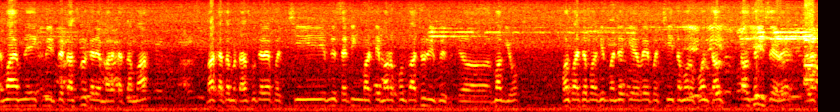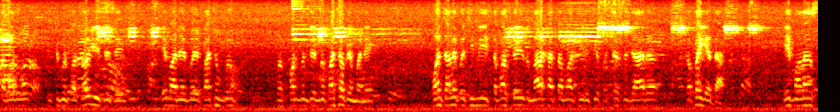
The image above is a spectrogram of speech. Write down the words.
એમાં એમને એક બે રૂપિયા ટ્રાન્સફર કર્યા મારા ખાતામાં. મારા ખાતામાં ટ્રાન્સફર કર્યા પછી એમને સેટિંગ માટે મારો ફોન પાછો રિપ્લેસ માગ્યો. ફોન પાછા પાછી મને કે હવે પછી તમારો ફોન ચાલુ થઈ જશે હવે. તમારું ઇન્સ્ટ્રુમેન્ટ પાછું આવી જશે. એ મને પાછું ફોન પણ પાછો આપ્યો મને. ફોન ચાલે પછી મેં તપાસ કરી મારા ખાતામાંથી રૂપિયા પચાસ હજાર કપાઈ ગયા હતા. એ માણસ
